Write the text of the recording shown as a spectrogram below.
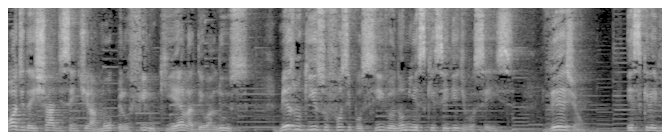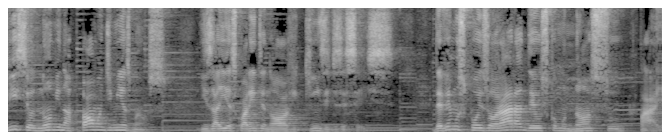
Pode deixar de sentir amor pelo filho que ela deu à luz? Mesmo que isso fosse possível, não me esqueceria de vocês. Vejam, escrevi seu nome na palma de minhas mãos. Isaías 49, 15 e 16. Devemos, pois, orar a Deus como nosso Pai.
